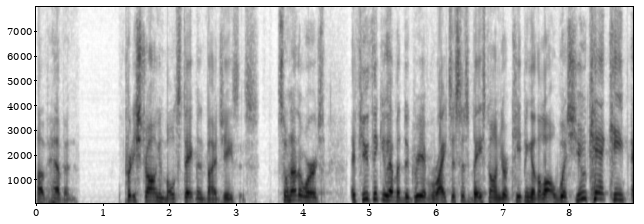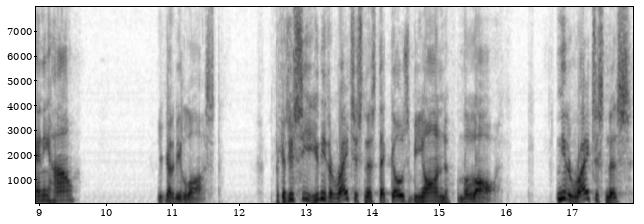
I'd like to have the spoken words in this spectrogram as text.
of heaven. Pretty strong and bold statement by Jesus. So, in other words, if you think you have a degree of righteousness based on your keeping of the law, which you can't keep anyhow, you're going to be lost. Because you see, you need a righteousness that goes beyond the law. You need a righteousness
